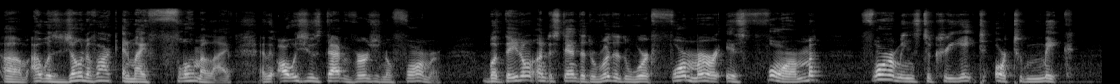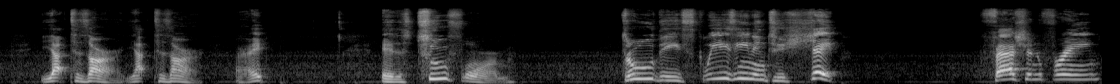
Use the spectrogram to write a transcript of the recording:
um, I was Joan of Arc in my former life, and they always use that version of former. But they don't understand that the root of the word former is form. Form means to create or to make. Yatzar, Yatzar. All right. It is to form through the squeezing into shape, fashion frame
